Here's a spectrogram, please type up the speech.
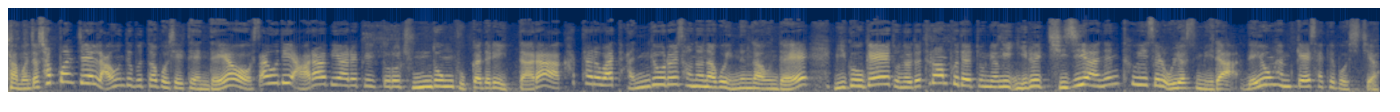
자, 먼저 첫 번째 라운드부터 보실 텐데요. 사우디 아라비아를 필두로 중동 국가들이 잇따라 카타르와 단교를 선언하고 있는 가운데 미국의 도널드 트럼프 대통령이 이를 지지하는 트윗을 올렸습니다. 내용 함께 살펴보시죠.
